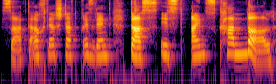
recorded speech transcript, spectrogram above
sagte auch der Stadtpräsident, das ist ein Skandal.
